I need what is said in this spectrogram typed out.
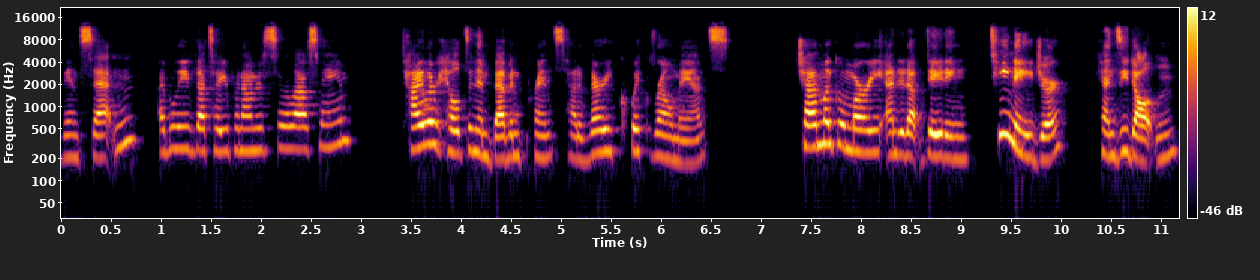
Van Satin. I believe that's how you pronounce her last name. Tyler Hilton and Bevin Prince had a very quick romance. Chad Michael Murray ended up dating teenager Kenzie Dalton,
